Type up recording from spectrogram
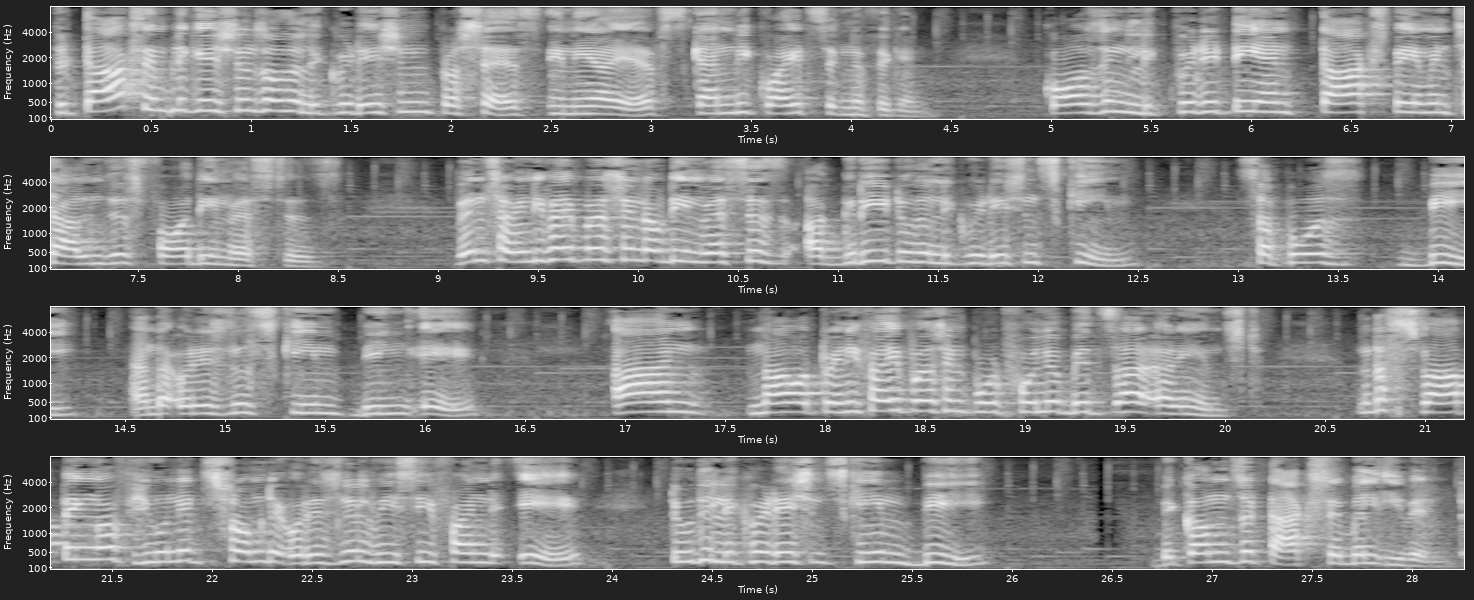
The tax implications of the liquidation process in AIFs can be quite significant, causing liquidity and tax payment challenges for the investors. When 75% of the investors agree to the liquidation scheme, suppose B and the original scheme being A, and now 25% portfolio bids are arranged. Now, the swapping of units from the original VC fund A to the liquidation scheme B becomes a taxable event.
